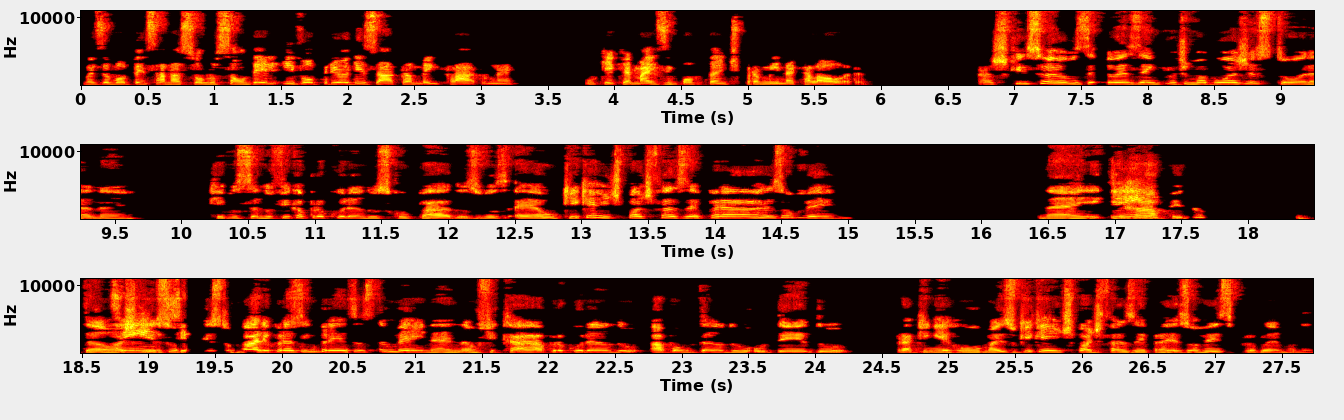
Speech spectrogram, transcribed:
mas eu vou pensar na solução dele e vou priorizar também, claro, né? O que, que é mais importante para mim naquela hora. Acho que isso é o, o exemplo de uma boa gestora, né? Que você não fica procurando os culpados, é o que, que a gente pode fazer para resolver, né? E, e rápido. Então, sim, acho que isso, isso vale para as empresas também, né? Não ficar procurando, apontando o dedo para quem errou, mas o que, que a gente pode fazer para resolver esse problema, né?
